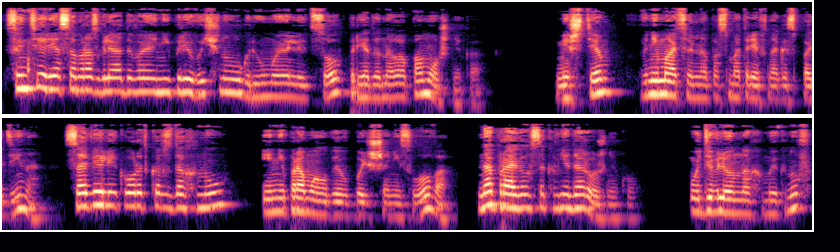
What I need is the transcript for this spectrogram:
с интересом разглядывая непривычно угрюмое лицо преданного помощника. Меж тем, внимательно посмотрев на господина, Савелий коротко вздохнул и, не промолвив больше ни слова, направился к внедорожнику. Удивленно хмыкнув,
